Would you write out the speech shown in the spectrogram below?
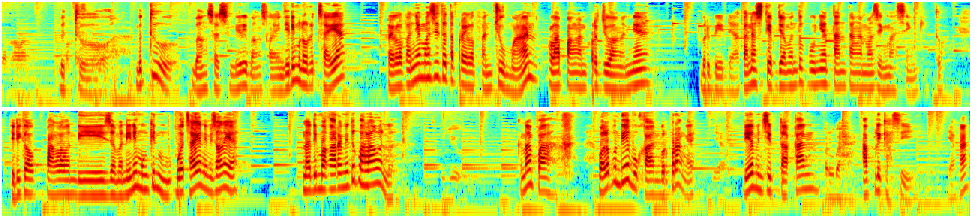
ya melawan bangsa Betul. sendiri. Betul. Bangsa sendiri bangsa lain. Jadi menurut saya relevannya masih tetap relevan, cuman lapangan perjuangannya berbeda karena setiap zaman tuh punya tantangan masing-masing gitu. Jadi kalau pahlawan di zaman ini mungkin buat saya nih misalnya ya. Nadiem Makarim itu pahlawan loh. Setuju. Kenapa? Walaupun dia bukan berperang ya, Ya, dia menciptakan perubahan. aplikasi, ya kan?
